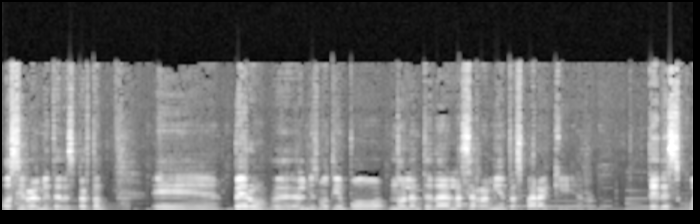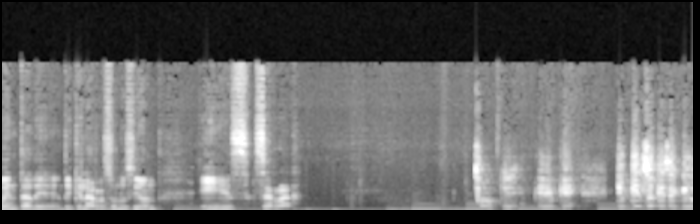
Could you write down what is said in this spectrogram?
o si realmente despertó Eh, pero eh, al mismo tiempo Nolan te da las herramientas para que te des cuenta de, de que la resolución es cerrada Ok, ok, ok. Yo pienso que se quedó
